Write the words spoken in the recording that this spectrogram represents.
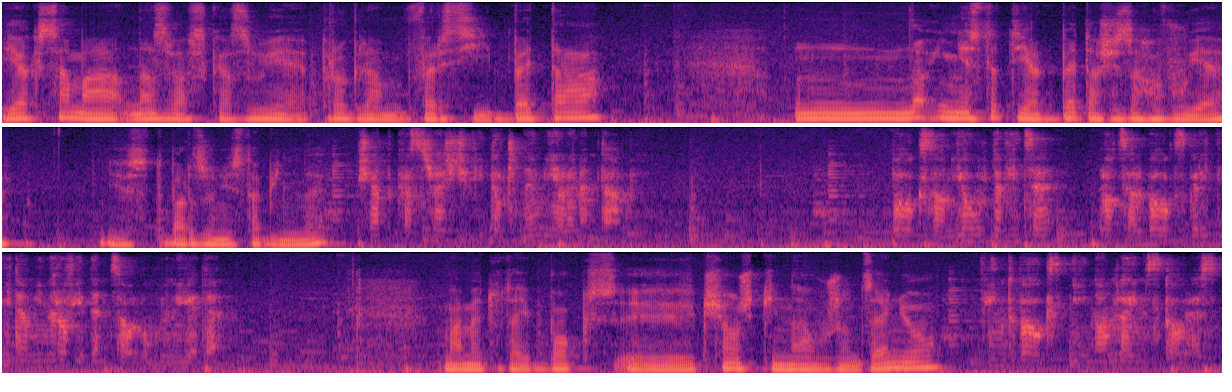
Jak sama nazwa wskazuje, program w wersji beta. Mm, No i niestety jak beta się zachowuje, jest bardzo niestabilny. Siatka z 6 Mamy tutaj box y, książki na urządzeniu. Findbox in Online Stores.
